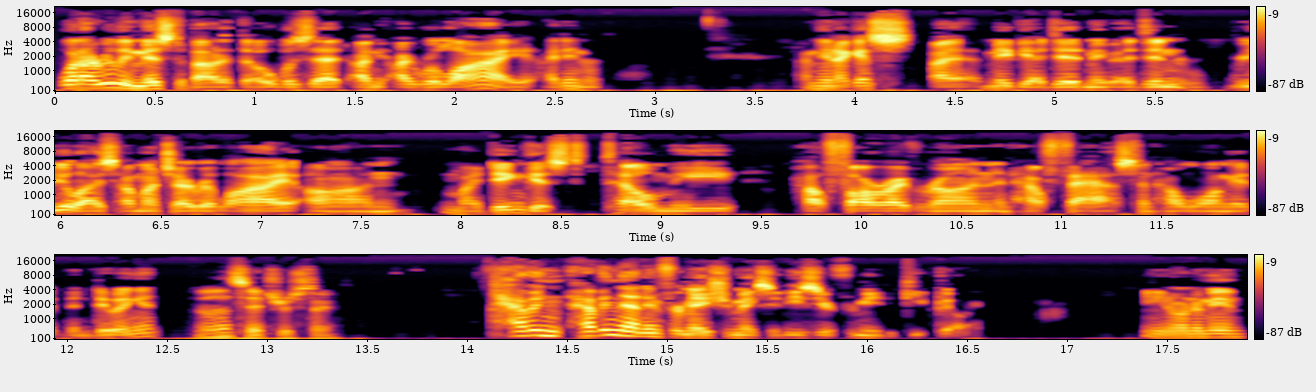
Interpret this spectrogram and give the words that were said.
what I really missed about it though was that I, I rely. I didn't. I mean, I guess I, maybe I did. Maybe I didn't realize how much I rely on my dingus to tell me how far I've run and how fast and how long I've been doing it. Oh, that's interesting. Having having that information makes it easier for me to keep going. You know what I mean?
